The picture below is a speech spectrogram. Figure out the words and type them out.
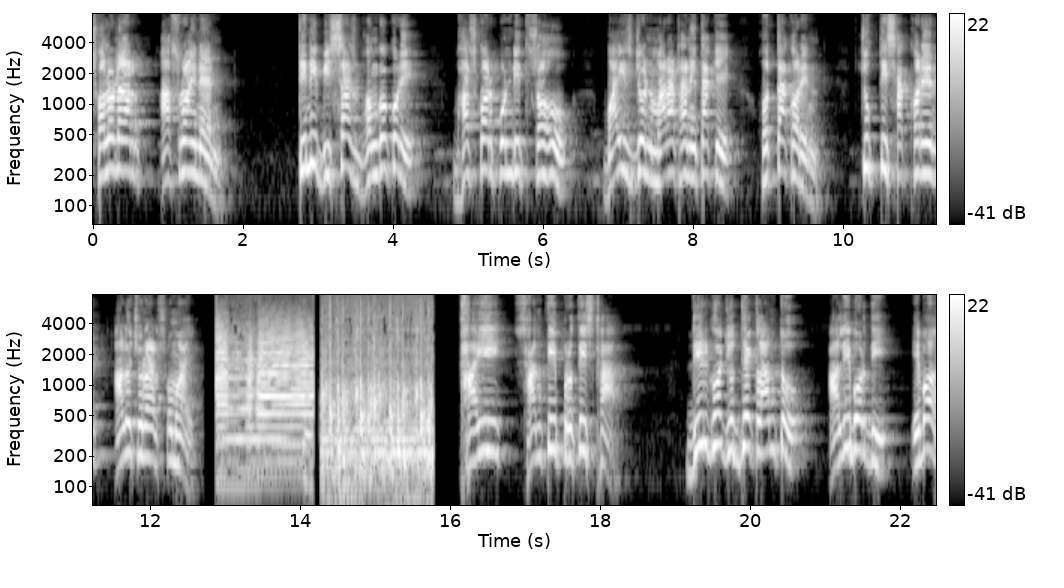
ছলনার আশ্রয় নেন। তিনি বিশ্বাস ভঙ্গ করে ভাস্কর পণ্ডিত সহ বাইশ জন মারাঠা নেতাকে হত্যা করেন। চুক্তি স্বাক্ষরের আলোচনার সময়। স্থায়ী শান্তি প্রতিষ্ঠা। দীর্ঘ যুদ্ধে ক্লান্ত আলীবর্দী এবং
